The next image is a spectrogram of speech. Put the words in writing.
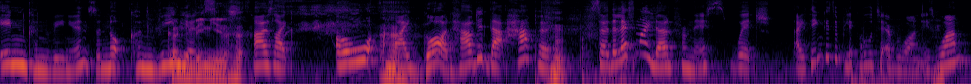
inconvenience and not convenience." Convenience. I was like, "Oh my god, how did that happen?" so the lesson I learned from this, which I think is applicable to everyone, is one:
